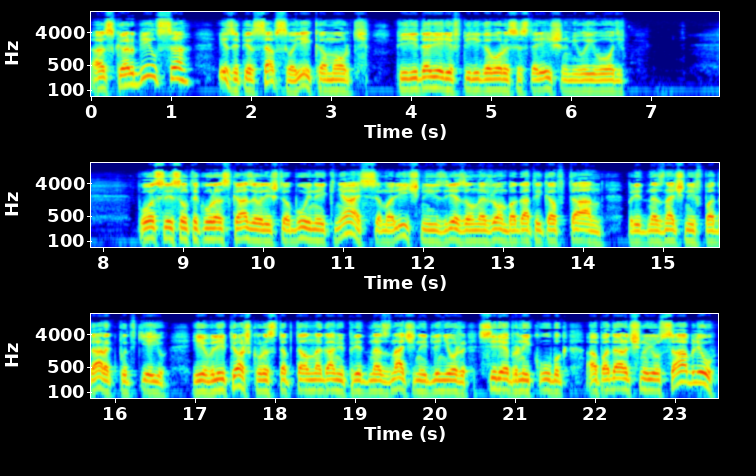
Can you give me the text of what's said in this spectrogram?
оскорбился и заперся в своей коморке, передоверив переговоры со старейшинами воеводе. После Салтыку рассказывали, что буйный князь самолично изрезал ножом богатый кафтан, предназначенный в подарок Пыткею, и в лепешку растоптал ногами предназначенный для него же серебряный кубок, а подарочную саблю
